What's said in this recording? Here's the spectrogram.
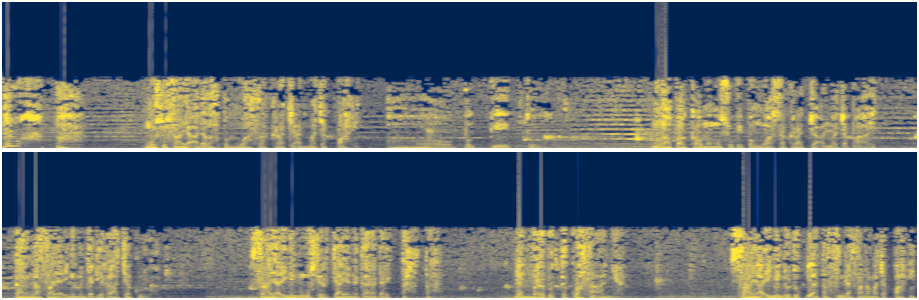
Lalu apa? Musuh saya adalah penguasa kerajaan Majapahit. Oh, begitu. Mengapa kau memusuhi penguasa kerajaan Majapahit? Karena saya ingin menjadi raja, guru. Saya ingin mengusir Jaya Negara dari tahta dan merebut kekuasaannya. Saya ingin duduk di atas singgasana Majapahit.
